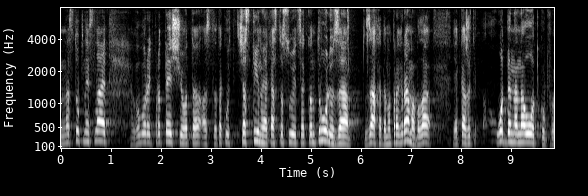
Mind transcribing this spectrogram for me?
Наступний слайд говорить про те, що от, е, таку частину, яка стосується контролю за заходами програми, була, як кажуть, віддана на откуп е,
